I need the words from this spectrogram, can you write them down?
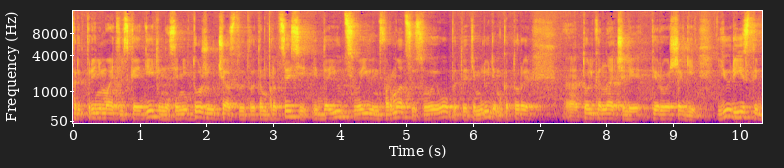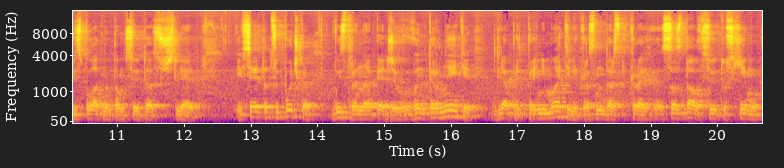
предпринимательская деятельность, они тоже участвуют в этом процессе и дают свою информацию, свой опыт этим людям, которые э, только начали первые шаги. Юристы бесплатно там все это осуществляют. И вся эта цепочка выстроена, опять же, в интернете для предпринимателей. Краснодарский край создал всю эту схему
